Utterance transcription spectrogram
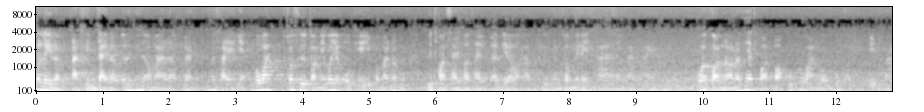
ก็เลยแบบตัดสินใจแบบเออไม่เอามาแล้วมันก็ใส่อย่างเงี้ยเพราะว่าก็คือตอนนี้ก็ยังโอเคอยู่ประมาณว่าแบบคือถอดใส่ถอดใส่แป๊บเดียวอะครับ คือมันก็ไม่ได้ทาอะไรมากมายเพราะว่าก่อนนอนแล้วแค่ถอดออกปุ๊บก็วางลงปุ๊บก็ปิดฝา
